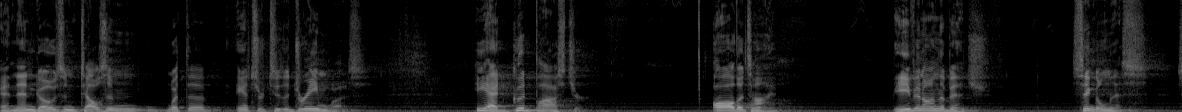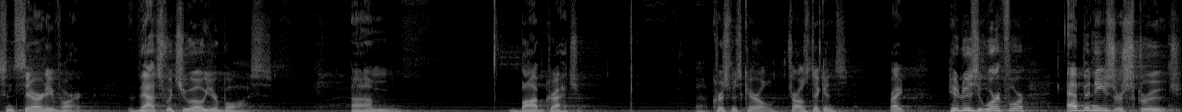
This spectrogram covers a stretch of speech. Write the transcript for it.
And then goes and tells him what the answer to the dream was. He had good posture all the time, even on the bench. Singleness, sincerity of heart. That's what you owe your boss. Um, Bob Cratchit, uh, Christmas Carol, Charles Dickens, right? Who does he work for? Ebenezer Scrooge.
